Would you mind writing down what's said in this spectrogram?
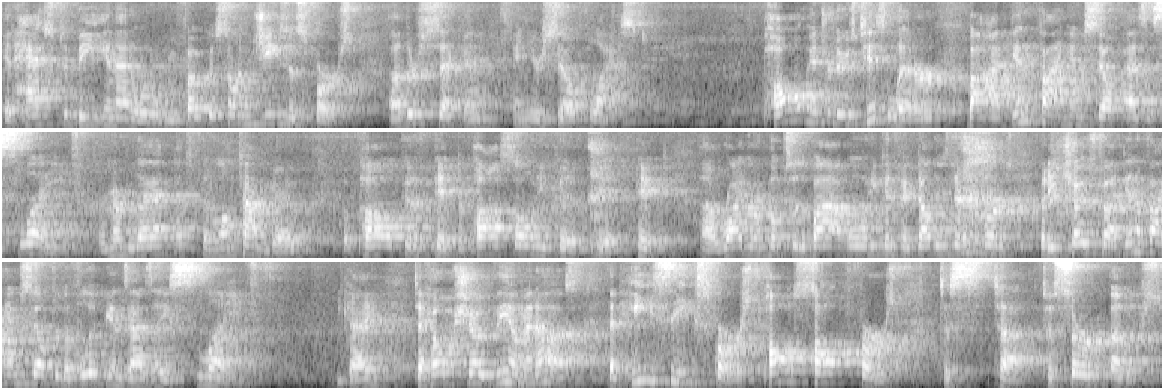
it has to be in that order. We focus on Jesus first, others second, and yourself last. Paul introduced his letter by identifying himself as a slave. Remember that? That's been a long time ago. But Paul could have picked apostle, he could have picked, picked uh, writer of books of the Bible, he could have picked all these different words, but he chose to identify himself to the Philippians as a slave. Okay? To help show them and us that he seeks first, Paul sought first to, to, to serve others.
